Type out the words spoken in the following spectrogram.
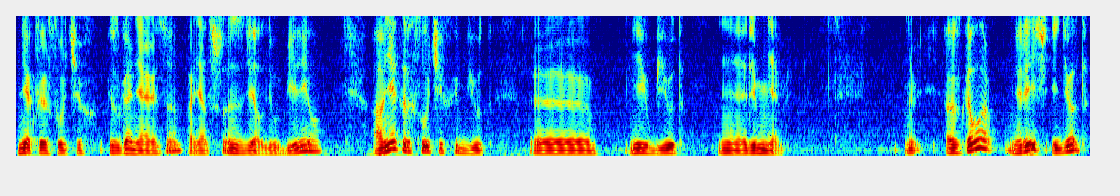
в некоторых случаях изгоняются, понятно, что они сделали, убили его, а в некоторых случаях и бьют, э, их бьют э, ремнями. Разговор, речь идет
